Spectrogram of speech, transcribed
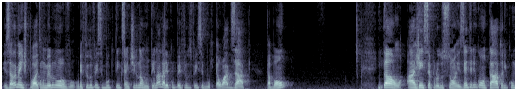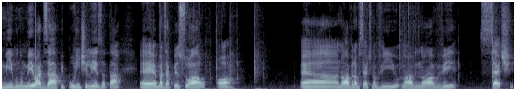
Exatamente, pode ser um número novo. O perfil do Facebook tem que ser antigo. Não, não tem nada a ver com o perfil do Facebook. É o WhatsApp, tá bom? Então, Agência Produções, entre em contato aqui comigo no meu WhatsApp, por gentileza, tá? É, WhatsApp pessoal, ó. É, 997 997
